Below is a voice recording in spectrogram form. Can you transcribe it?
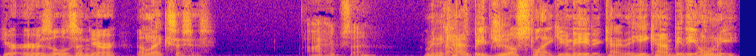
your Özils and your Alexises? I hope so. I mean, it That can't be just like you need. It can't, he can't be the only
